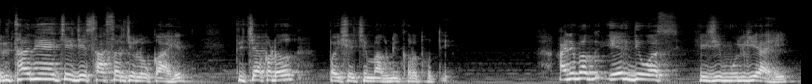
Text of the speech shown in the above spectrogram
रिथानियाचे जे सासरचे लोक आहेत तिच्याकडं पैशाची मागणी करत होते. आणि मग एक दिवस ही जी मुलगी आहे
